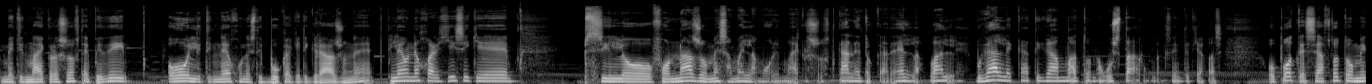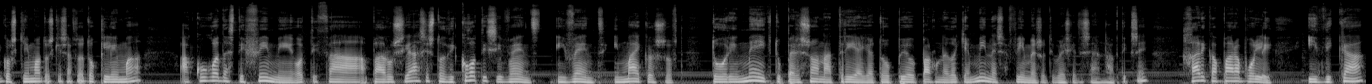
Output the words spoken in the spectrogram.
με την Microsoft, επειδή όλοι την έχουν στην μπουκα και την κράζουν, πλέον έχω αρχίσει και ψιλοφωνάζω μέσα μου, έλα μόρι Microsoft, κάνε το κάτι, έλα βάλε, βγάλε κάτι γαμάτο να γουστάρουμε, ξέρει τέτοια φάση. Οπότε σε αυτό το μήκος κύματος και σε αυτό το κλίμα ακούγοντας τη φήμη ότι θα παρουσιάσει στο δικό της event, event η Microsoft το remake του Persona 3 για το οποίο υπάρχουν εδώ και μήνες φήμες ότι βρίσκεται σε ανάπτυξη, χάρηκα πάρα πολύ. Ειδικά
